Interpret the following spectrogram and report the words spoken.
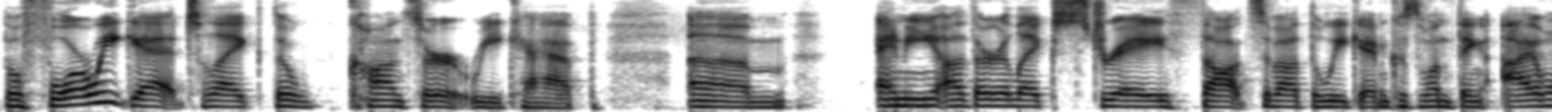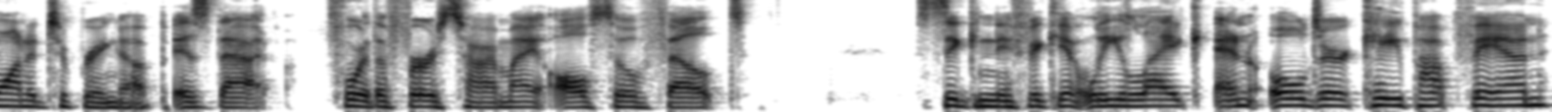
before we get to like the concert recap, um, any other like stray thoughts about the weekend? Because one thing I wanted to bring up is that for the first time, I also felt significantly like an older K-pop fan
